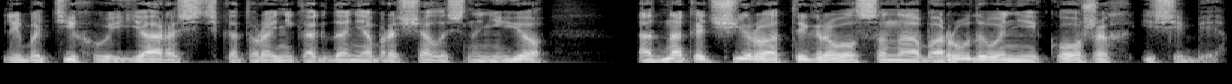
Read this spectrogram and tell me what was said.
либо тихую ярость, которая никогда не обращалась на нее, однако Чиро отыгрывался на оборудовании, кожах и себе.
